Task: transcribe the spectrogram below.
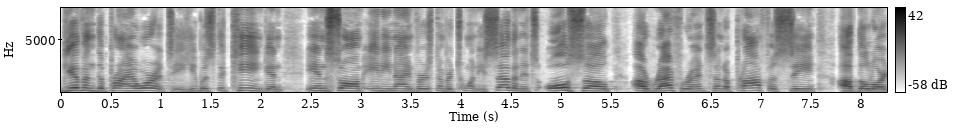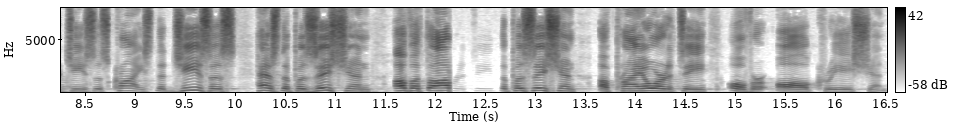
given the priority. He was the king. And in Psalm 89, verse number 27, it's also a reference and a prophecy of the Lord Jesus Christ, that Jesus has the position of authority, the position of priority over all creation.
